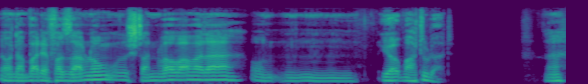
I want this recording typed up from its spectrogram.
Ja, und dann bei der Versammlung standen wir, waren wir da und mm, Jörg, mach du das. Ne?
